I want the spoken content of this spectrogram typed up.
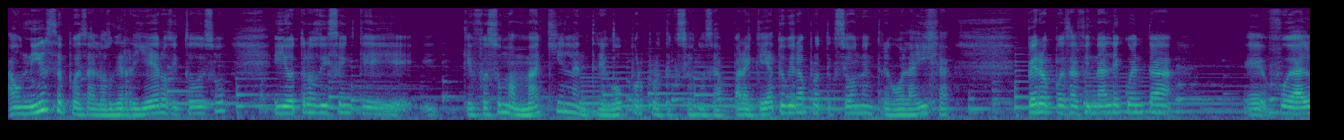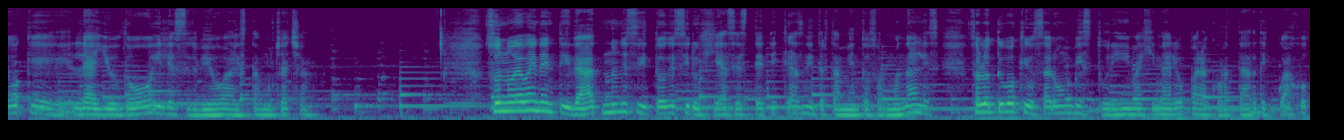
a, unirse pues a los guerrilleros y todo eso. Y otros dicen que, que, fue su mamá quien la entregó por protección. O sea, para que ella tuviera protección entregó a la hija. Pero pues al final de cuenta eh, fue algo que le ayudó y le sirvió a esta muchacha. Su nueva identidad no necesitó de cirugías estéticas ni tratamientos hormonales, solo tuvo que usar un bisturí imaginario para cortar de cuajo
